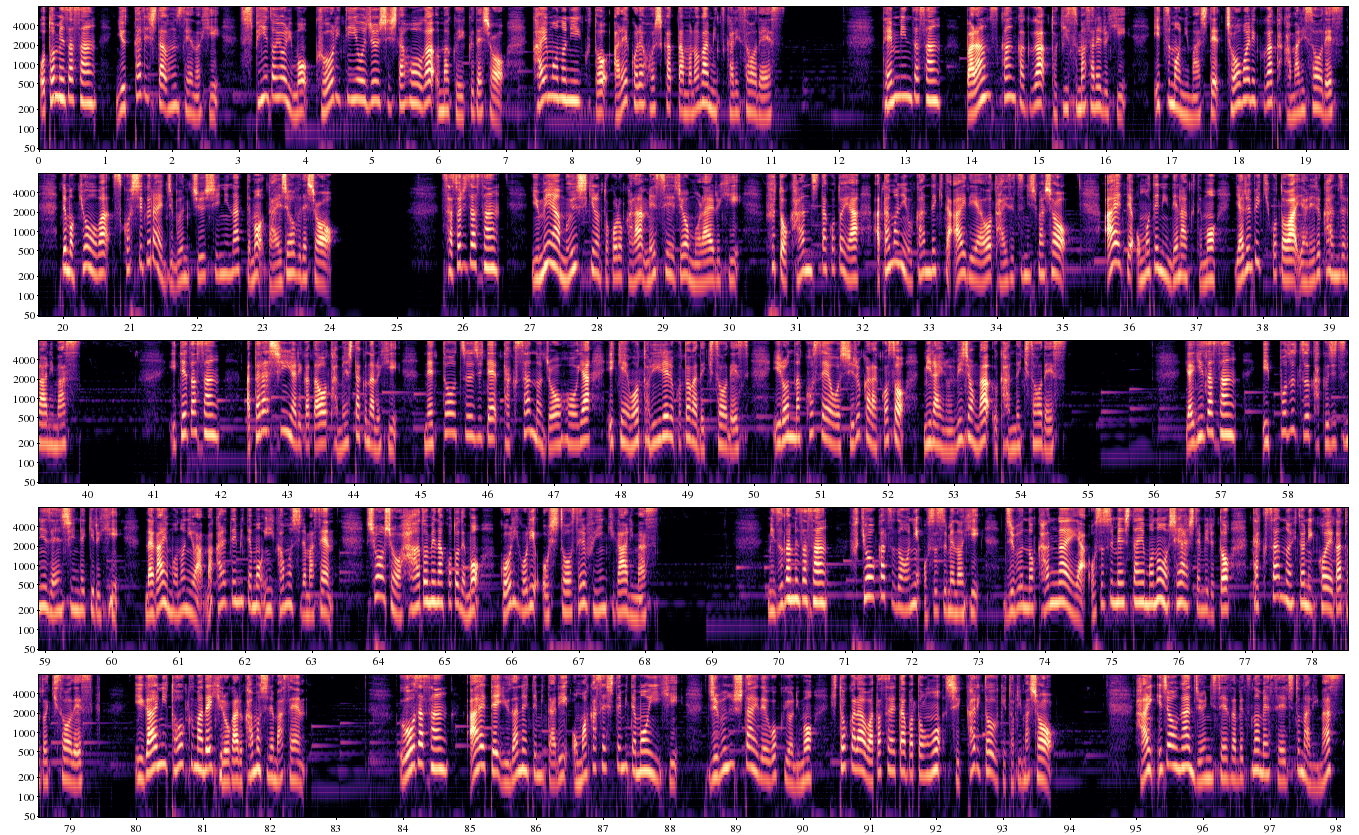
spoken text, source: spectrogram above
乙女座さん、ゆったりした運勢の日、スピードよりもクオリティを重視した方がうまくいくでしょう。買い物に行くとあれこれ欲しかったものが見つかりそうです。天秤座さん、バランス感覚が研ぎ澄まされる日、いつもに増して調和力が高まりそうです。でも今日は少しぐらい自分中心になっても大丈夫でしょう。さそり座さん、夢や無意識のところからメッセージをもらえる日、ふと感じたことや頭に浮かんできたアイデアを大切にしましょう。あえて表に出なくてもやるべきことはやれる感じがあります。伊手座さん、新しいやり方を試したくなる日、ネットを通じてたくさんの情報や意見を取り入れることができそうです。いろんな個性を知るからこそ未来のビジョンが浮かんできそうです。ヤギ座さん、一歩ずつ確実に前進できる日、長いものには巻かれてみてもいいかもしれません。少々ハードめなことでもゴリゴリ押し通せる雰囲気があります。水亀座さん、布教活動におすすめの日、自分の考えやおすすめしたいものをシェアしてみると、たくさんの人に声が届きそうです。意外に遠くまで広がるかもしれません。魚座さん、あえて委ねてみたり、お任せしてみてもいい日。自分主体で動くよりも、人から渡されたバトンをしっかりと受け取りましょう。はい、以上が12星座別のメッセージとなります。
